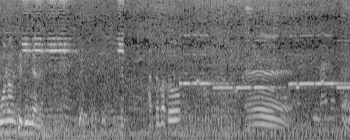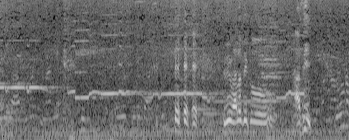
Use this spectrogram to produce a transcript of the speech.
মন হচ্ছে দিন যাবে। হাতটা পাতো। তুমি ভালো দেখো আসি তোমরা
